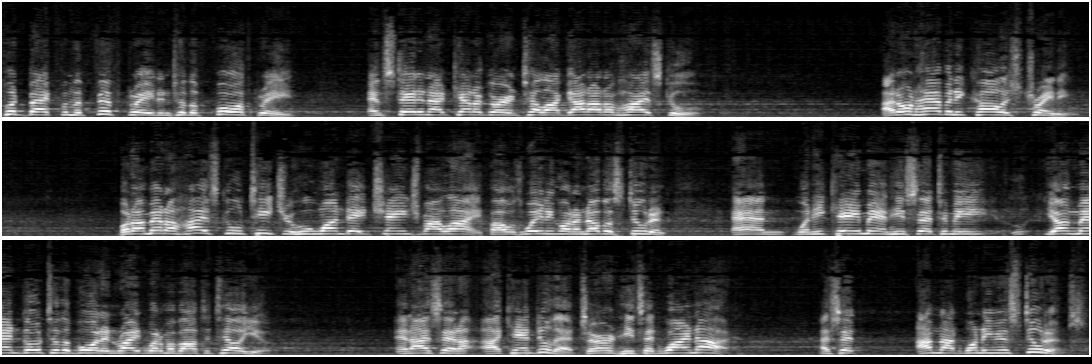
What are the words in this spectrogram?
put back from the fifth grade into the fourth grade, and stayed in that category until I got out of high school. I don't have any college training, but I met a high school teacher who one day changed my life. I was waiting on another student, and when he came in, he said to me, young man, go to the board and write what I'm about to tell you. And I said, I, I can't do that, sir. He said, why not? I said, I'm not one of your students.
